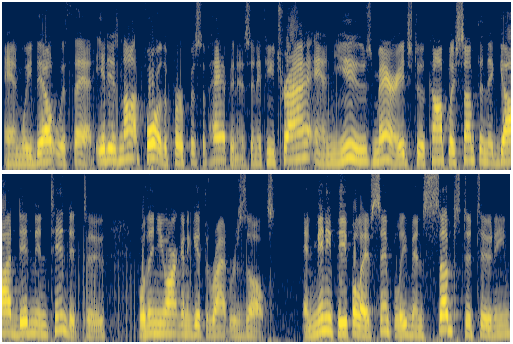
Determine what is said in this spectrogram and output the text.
and we dealt with that. It is not for the purpose of happiness, and if you try and use marriage to accomplish something that God didn't intend it to, well, then you aren't going to get the right results. And many people have simply been substituting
